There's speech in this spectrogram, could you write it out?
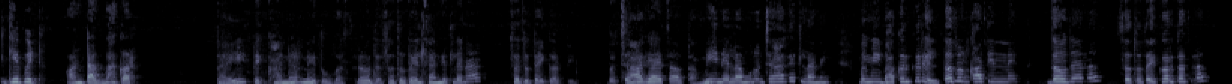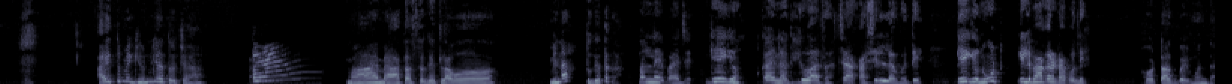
घे पीठ आणि टाक भाकर. ताई ते खाणार नाही तू उगाच. राहू द्या. सतुताईला सांगितलं ना सतुताई करतील. तर चहा घ्यायचा होता. मी नेला म्हणून चहा घेतला नाही. मग मी भाकर करेल तजून खातील नाही जाऊ द्या ना. सतुताई करतात ना. आई तुम्ही घेऊन घ्या तो चहा. माय मी आता असं घेतला व. मी ना तू घेतो का? मला नाही पाहिजे. घे घेऊन. काय ना हिवाचा चहा का शिल्लक होते? घे घेऊन उठ. इले भाकर टाकू दे. हो टाक बाई म्हणता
